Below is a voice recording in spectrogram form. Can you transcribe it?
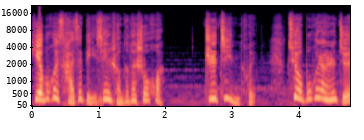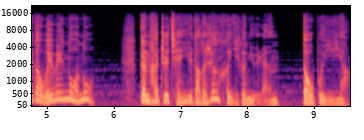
也不会踩在底线上跟她说话，知进退，却又不会让人觉得唯唯诺诺，跟他之前遇到的任何一个女人都不一样。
